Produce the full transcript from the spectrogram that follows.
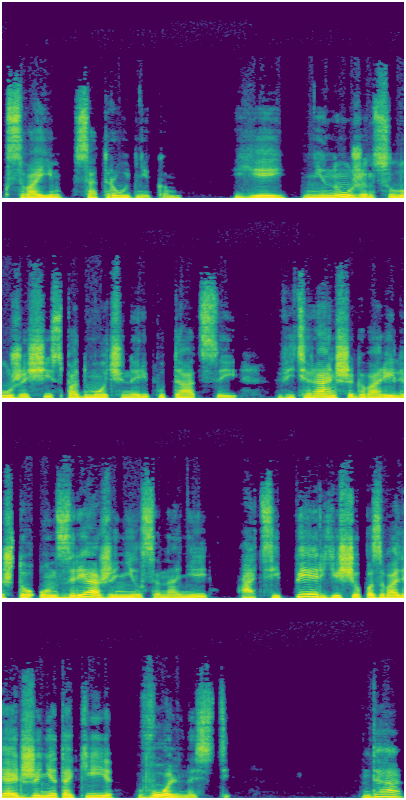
к своим сотрудникам. Ей не нужен служащий с подмоченной репутацией, ведь раньше говорили, что он зря женился на ней, а теперь еще позволяет жене такие вольности. Да,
